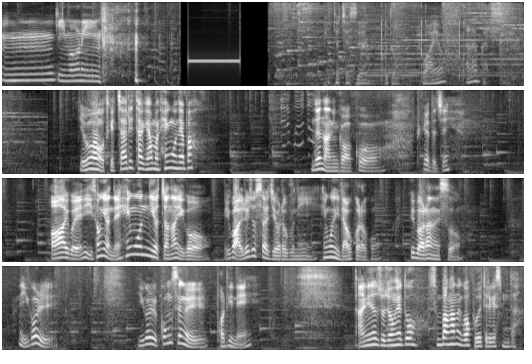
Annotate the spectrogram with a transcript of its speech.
음, 기모닝. 비터체스 구독, 좋아요, 알람까지. 이번만 어떻게 짜릿하게 한번 행운해봐? 는 아닌 것 같고 어떻게 해야 되지? 아 이거 애니 이성이었네 행운이었잖아 이거 이거 알려줬어야지 여러분이 행운이 나올 거라고 왜 말 안 했어 이걸 이걸 꽁승을 버리네 난이도 조정해도 순방하는 거 보여드리겠습니다.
